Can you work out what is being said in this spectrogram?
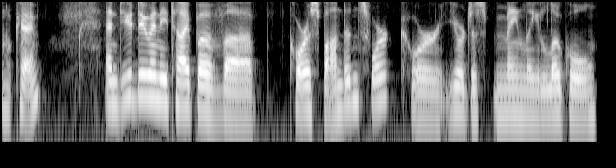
Okay. And do you do any type of uh, correspondence work, or you're just mainly local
